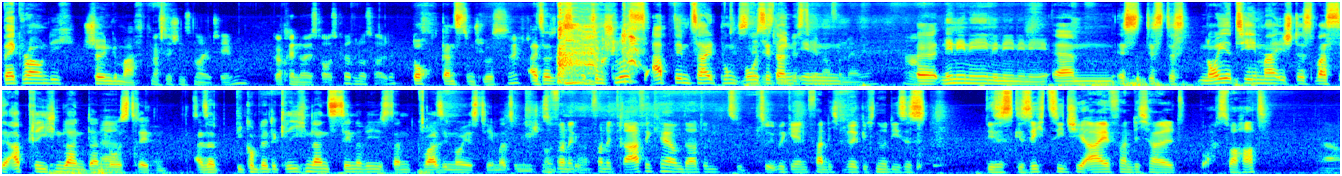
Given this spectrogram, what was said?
backgroundig, schön gemacht. Was ist das neue Thema? Gar kein neues rausgehört, nur das alte. Doch, ganz zum Schluss. Echt? Also zum Schluss, ab dem Zeitpunkt, Das wo sie dann in. Marion. Äh, nee, nee, nee, nee, nee, nee, nee. Ähm, es, das, das neue Thema ist das, was sie ab Griechenland dann Ja. lostreten. Also die komplette Griechenland-Szenerie ist dann quasi ein neues Thema zumindest. Also von der, von der Grafik her, um da zu, zu übergehen, fand ich wirklich nur dieses, dieses Gesicht-CGI, fand ich halt, boah, das war hart. Ja.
